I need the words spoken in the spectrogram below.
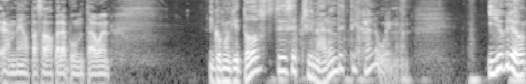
eran medio pasados para la punta, weón. Y como que todos se decepcionaron de este Halloween, weón. Y yo creo,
